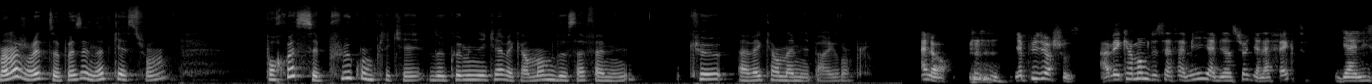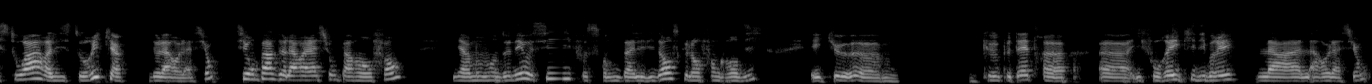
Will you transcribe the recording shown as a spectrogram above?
Maintenant, j'ai envie de te poser une autre question. Pourquoi c'est plus compliqué de communiquer avec un membre de sa famille que avec un ami, par exemple? Alors, il y a plusieurs choses. Avec un membre de sa famille, il y a bien sûr il l'affect, il y a l'histoire, l'historique de la relation. Si on parle de la relation parent-enfant, il y a un moment donné aussi, il faut se rendre à l'évidence que l'enfant grandit et que, euh, peut-être euh, euh, il faut rééquilibrer la relation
